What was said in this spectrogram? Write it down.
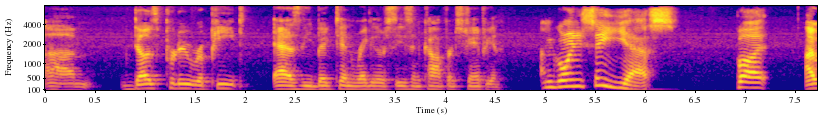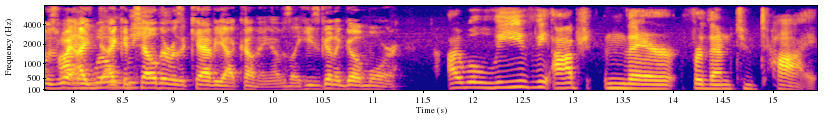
Um, does Purdue repeat as the Big Ten regular season conference champion? I'm going to say yes, but I was. I, I I, could leave- tell there was a caveat coming. I was like, he's gonna go more. I will leave the option there for them to tie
